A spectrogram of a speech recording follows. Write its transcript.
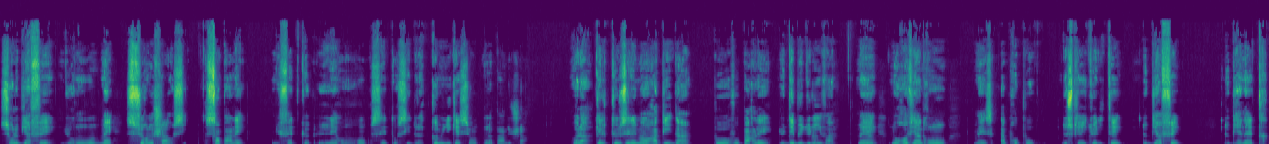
sur le bienfait du ronron, mais sur le chat aussi, sans parler du fait que les ronrons, c'est aussi de la communication de la part du chat. Voilà quelques éléments rapides hein, pour vous parler du début du livre, mais nous reviendrons mais à propos de spiritualité, de bienfaits, de bien-être,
